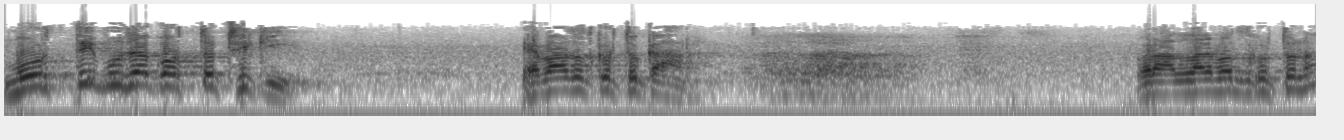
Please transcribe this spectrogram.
মূর্তি পূজা করত ঠিকই। এবাদত করতো কার? ওরা আল্লাহর ইবাদত করতো না?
